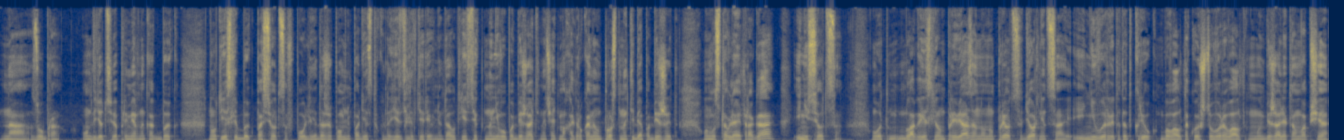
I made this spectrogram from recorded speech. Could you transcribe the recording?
на зубра, он ведет себя примерно как бык. Но вот если бык пасется в поле, я даже помню по детству, когда ездили в деревню, да, вот если на него побежать и начать махать руками, он просто на тебя побежит. Он выставляет рога и несется. Вот. Благо, если он привязан, он упрется, дернется и не вырвет этот крюк. Бывало такое, что вырывал, мы бежали там вообще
